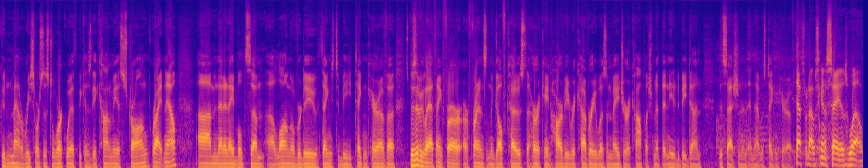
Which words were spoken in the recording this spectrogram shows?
good amount of resources to work with because the economy is strong right now. Um, and that enabled some uh, long overdue things to be taken care of. Uh, specifically, I think for our, our, friends in the Gulf Coast, the Hurricane Harvey recovery was a major accomplishment that needed to be done this session, and, and that was taken care of. That's what I was going to say as well.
